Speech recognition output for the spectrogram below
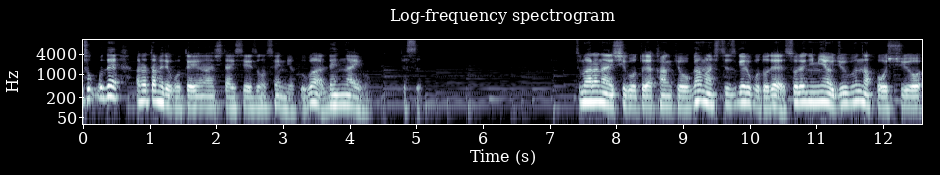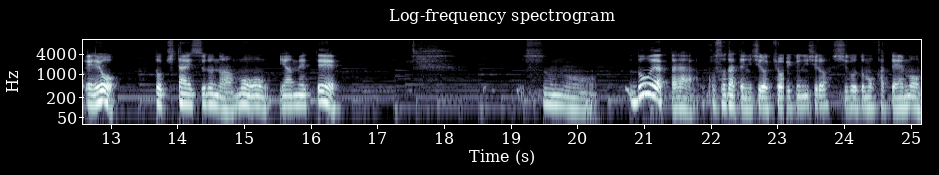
そこで改めてご提案したい生存戦略は恋愛運です。つまらない仕事や環境を我慢し続けることで、それに見合う十分な報酬を得ようと期待するのはもうやめて、その、どうやったら子育てにしろ、教育にしろ、仕事も家庭も、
